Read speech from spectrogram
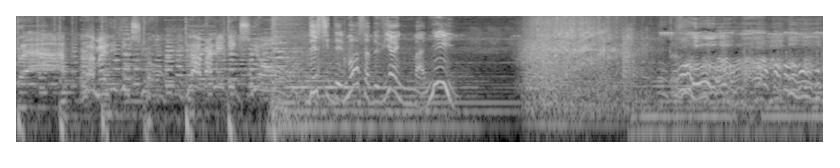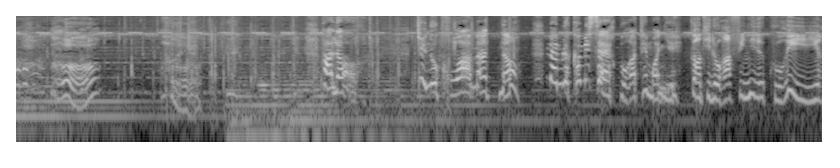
Décidément, ça devient une manie. Alors, tu nous crois maintenant Même le commissaire pourra témoigner. Quand il aura fini de courir.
